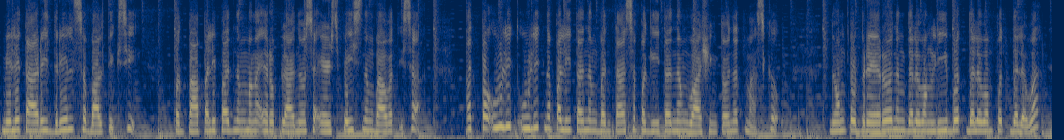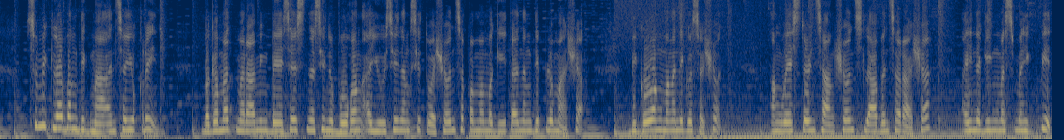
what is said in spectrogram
Military drill sa Baltic Sea, pagpapalipad ng mga eroplano sa airspace ng bawat isa, at paulit-ulit na palitan ng banta sa pagitan ng Washington at Moscow. Noong Pebrero ng 2022, sumiklab ang digmaan sa Ukraine. Bagamat maraming beses na sinubukang ayusin ang sitwasyon sa pamamagitan ng diplomasya, bigo ang mga negosasyon. Ang Western sanctions laban sa Russia ay naging mas mahigpit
